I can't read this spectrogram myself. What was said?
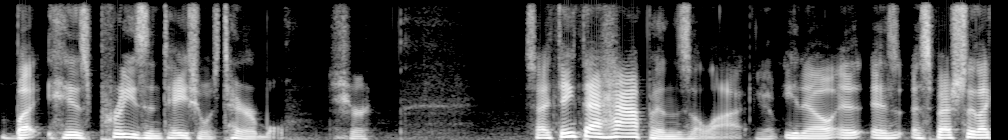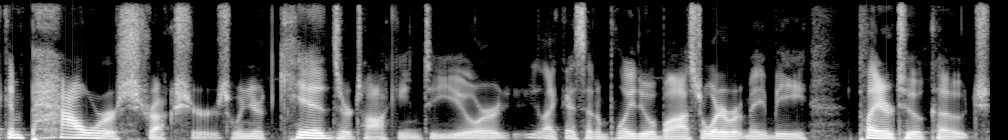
but his presentation was terrible. Sure. So I think that happens a lot, yep. you know, as, especially like in power structures when your kids are talking to you, or like I said, employee to a boss, or whatever it may be, player to a coach.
